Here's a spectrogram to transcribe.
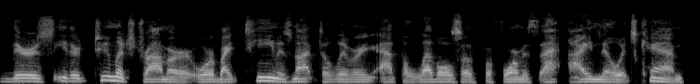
there's either too much drama or my team is not delivering at the levels of performance that I know it can,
